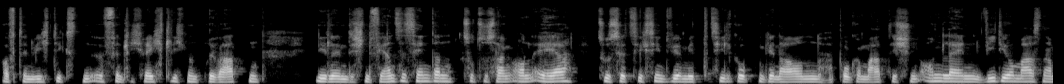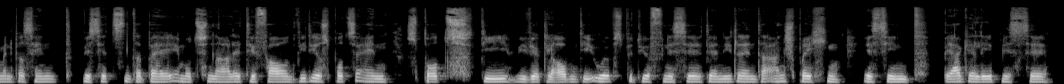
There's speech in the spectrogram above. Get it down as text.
auf den wichtigsten öffentlich-rechtlichen und privaten niederländischen Fernsehsendern sozusagen on air. Zusätzlich sind wir mit zielgruppengenauen programmatischen Online-Videomaßnahmen präsent. Wir setzen dabei emotionale TV- und Videospots ein. Spots, die, wie wir glauben, die Urlaubsbedürfnisse der Niederländer ansprechen. Es sind Bergerlebnisse,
